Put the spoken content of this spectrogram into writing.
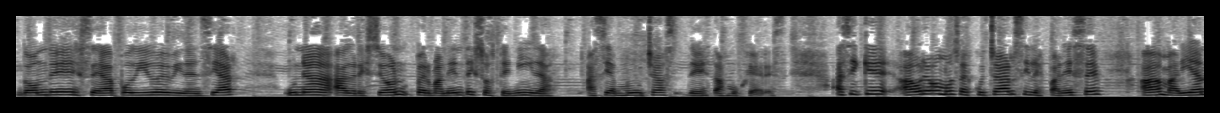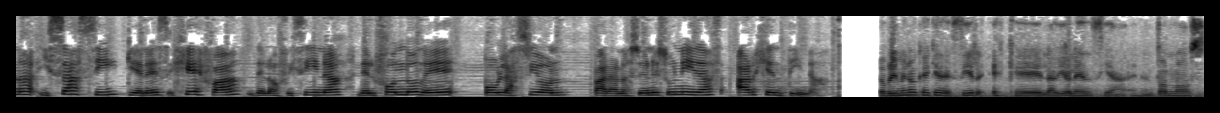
donde se ha podido evidenciar una agresión permanente y sostenida hacia muchas de estas mujeres. Así que ahora vamos a escuchar, si les parece, a Mariana Isasi, quien es jefa de la oficina del Fondo de Población para Naciones Unidas Argentina. Lo primero que hay que decir es que la violencia en entornos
